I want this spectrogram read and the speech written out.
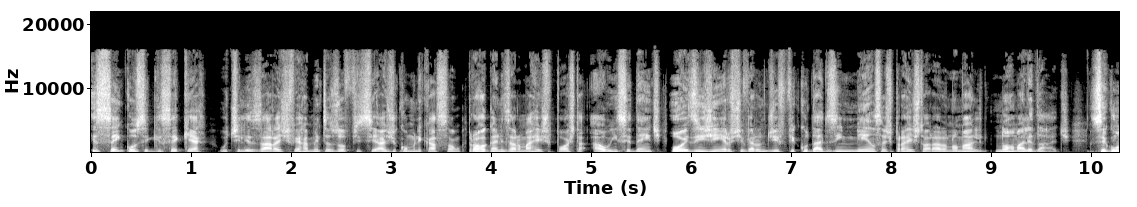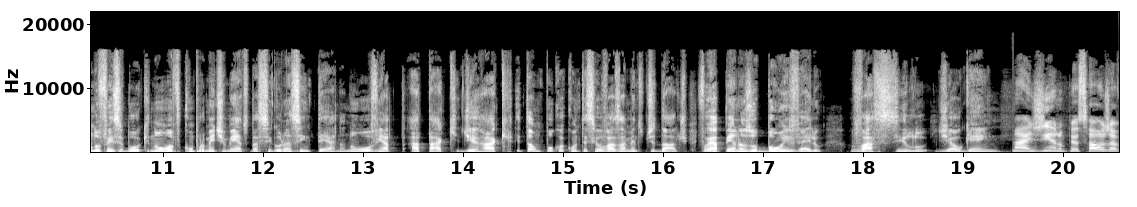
e sem conseguir sequer utilizar as ferramentas oficiais de comunicação para organizar uma resposta ao incidente, os engenheiros tiveram dificuldades imensas para restaurar a normalidade. Segundo o Facebook, não houve comprometimento da segurança interna, não houve ataque de hacker e tampouco aconteceu vazamento de dados. Foi apenas o bom e velho vacilo de alguém. Imagina, o pessoal já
